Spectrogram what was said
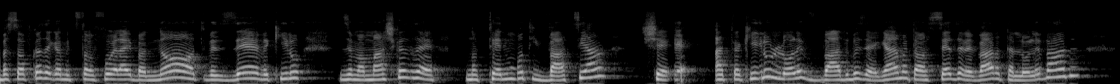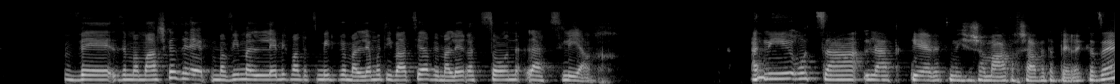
בסוף כזה גם הצטרפו אליי בנות וזה, וכאילו זה ממש כזה נותן מוטיבציה, שאתה כאילו לא לבד בזה, גם אם אתה עושה את זה לבד, אתה לא לבד. וזה ממש כזה מביא מלא משמעת עצמית ומלא מוטיבציה ומלא רצון להצליח. אני רוצה לאתגר את מי ששמעת עכשיו את הפרק הזה.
